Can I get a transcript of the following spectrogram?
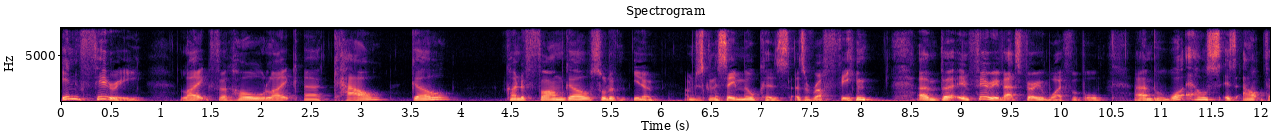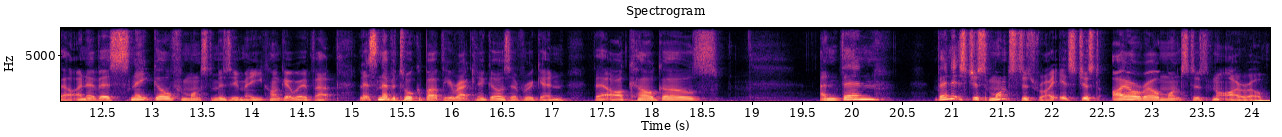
in theory, like, the whole, like, uh, cow girl kind of farm girl, sort of, you know, I'm just going to say milkers as a rough theme. Um, but in theory, that's very wifeable. Um, but what else is out there? I know there's Snake Girl from Monster Musume. You can't get away with that. Let's never talk about the Arachne girls ever again. There are Curl Girls. And then... Then it's just monsters, right? It's just IRL monsters, not IRL.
